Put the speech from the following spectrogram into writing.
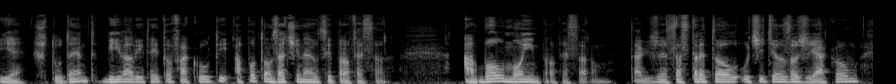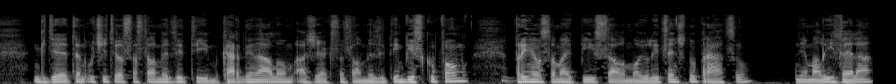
je študent bývalý tejto fakulty a potom začínajúci profesor a bol môjim profesorom. Takže sa stretol učiteľ so žiakom, kde ten učiteľ sa stal medzi tým kardinálom a žiak sa stal medzi tým biskupom. Pri ňom som aj písal moju licenčnú prácu. Nemal ich veľa,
